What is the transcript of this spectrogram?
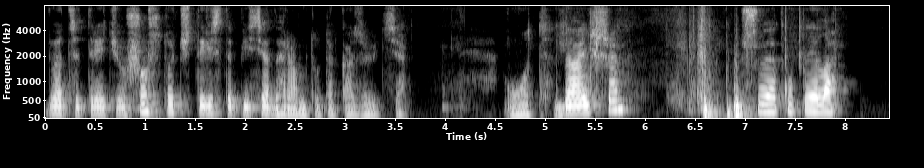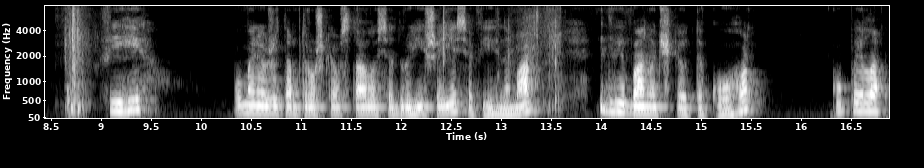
23.06, 450 грам тут, оказується. От. Далі, що я купила? Фіги. У мене вже там трошки осталося, другі ще є, а фіг нема. І дві баночки отакого купила.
